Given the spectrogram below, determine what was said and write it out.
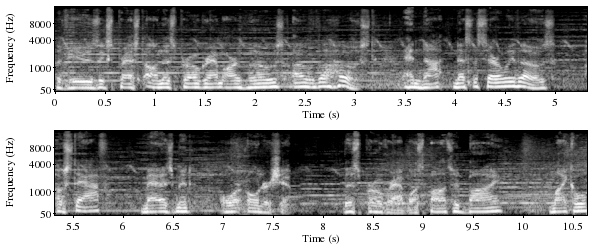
The views expressed on this program are those of the host and not necessarily those of staff, management, or ownership. This program was sponsored by Michael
